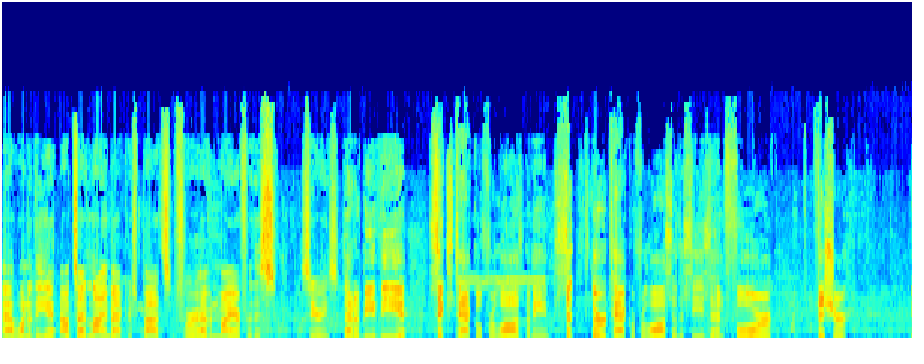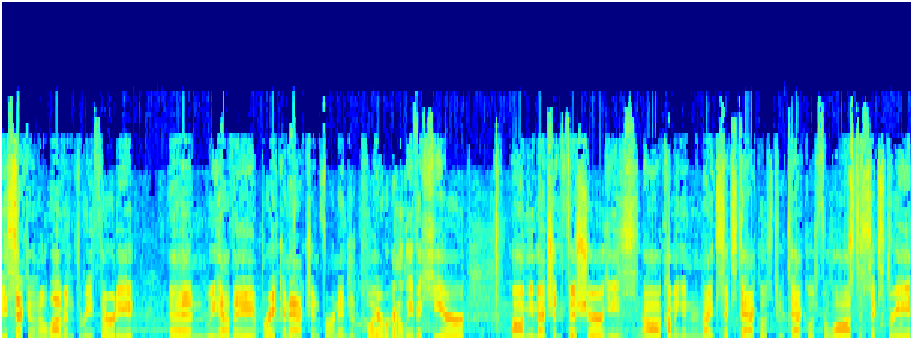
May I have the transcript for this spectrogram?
at one of the outside linebacker spots for Evan Meyer for this series. That'll be the sixth tackle for loss. I mean, third tackle for loss of the season for Fisher. Be second and 11, 330, and we have a break in action for an injured player. We're going to leave it here. Um, you mentioned Fisher. He's uh, coming in tonight, six tackles, two tackles for loss, the 6'3,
